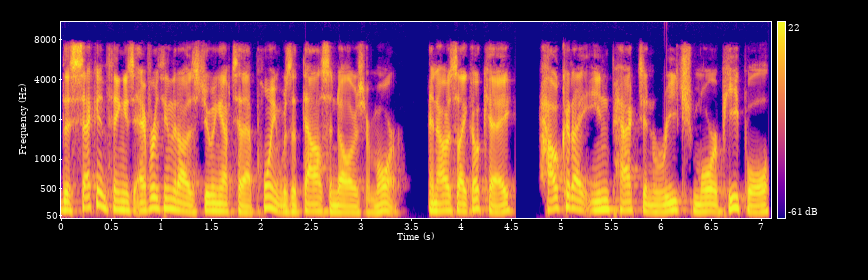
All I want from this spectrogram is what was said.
The second thing is everything that I was doing up to that point was $1,000 or more. And I was like, okay, how could I impact and reach more people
